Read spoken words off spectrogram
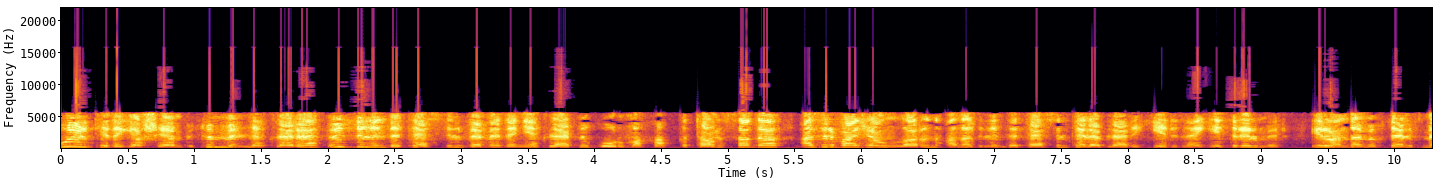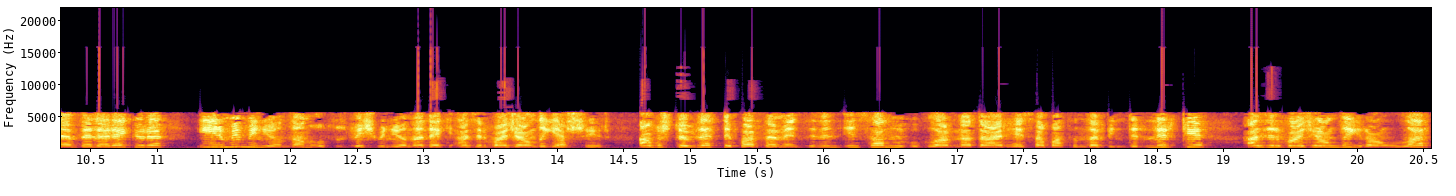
bu ölkədə yaşayan bütün millətlərə öz dilində təhsil və mədəniyyətlərini qorumaq haqqı tanısa da, Azərbaycanlıların ana dilində təhsil tələbləri yerinə yetirilmir. İranda müxtəlif mənbələrə görə 20 milyondan 35 milyona dək Azərbaycanlı yaşayır. ABŞ Dövlət Departamentinin insan hüquqlarına dair hesabatında bildirilir ki, Azərbaycanlı İranlılar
